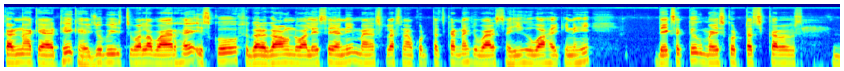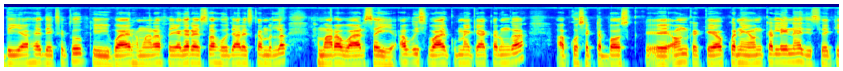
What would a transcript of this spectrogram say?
करना क्या है, ठीक है। जो बीच वाला वायर है, इसको ग्राउंड वाले से, यानी माइनस प्लस में आपको टच करना है कि वायर सही हुआ है कि नहीं। देख सकते हो मैं इसको टच कर दिया है। देख सकते हो कि वायर हमारा सही, अगर ऐसा हो जा रहा है, इसका मतलब हमारा वायर सही है। अब इस वायर को मैं क्या करूँगा? आपको सेटअप बॉक्स ऑन करके, ऑफ़ करने, ऑन कर लेना है, जिससे कि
